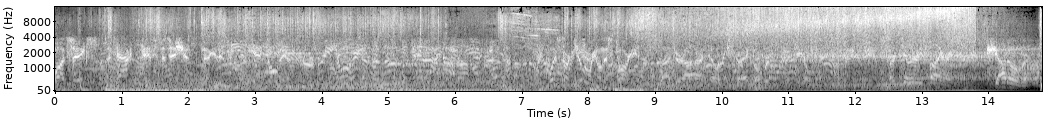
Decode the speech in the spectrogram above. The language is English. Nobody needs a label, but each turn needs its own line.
Squad 6, attack this position. Negative. Can't go there. Request artillery on this target.
Roger on artillery strike, over. Artillery firing. Shot over.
